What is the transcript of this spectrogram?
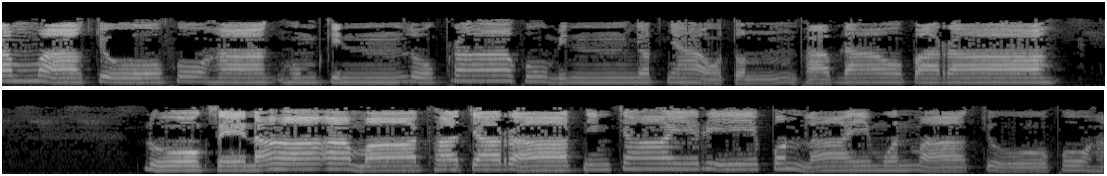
ลำมากจูผู้หากหุมกิน ลูกพระผู้มินยดเย้าตนภาพดาวปาราลูกเสนาอามาตพาจาราชยิงใจรีป้นลายมวลมากจูผู้ห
